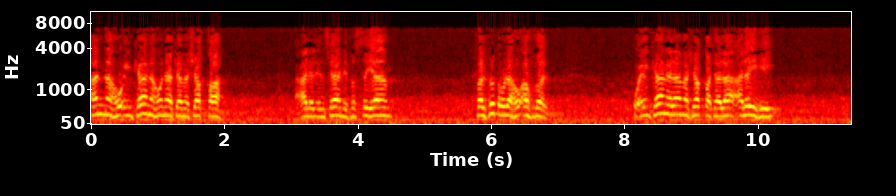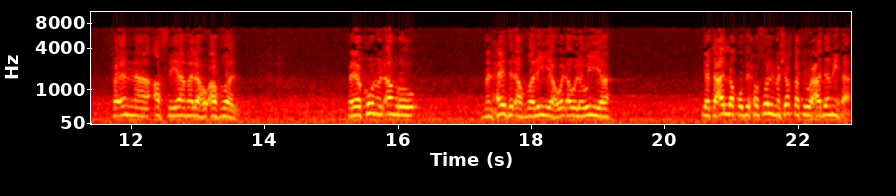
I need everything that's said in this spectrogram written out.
أنه إن كان هناك مشقة على الإنسان في الصيام فالفطر له أفضل وإن كان لا مشقة لا عليه فإن الصيام له أفضل. فيكون الأمر من حيث الأفضلية والأولوية يتعلق بحصول المشقة وعدمها.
